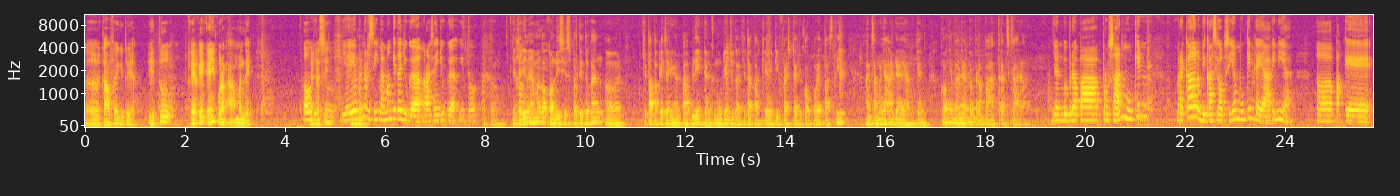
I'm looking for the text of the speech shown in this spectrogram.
eh, cafe gitu ya. Itu kayak kayaknya kurang aman deh. Oh Ya gitu. sih? Iya, iya bener sih. Memang kita juga ngerasain juga gitu. Betul. Ya jadi memang kalau kondisi seperti itu kan eh, kita pakai jaringan publik dan kemudian juga kita pakai device dari corporate pasti ancamannya ada ya mungkin kalau kita lihat beberapa thread sekarang. Dan beberapa perusahaan mungkin mereka lebih kasih opsinya mungkin kayak ini ya, eh, pakai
